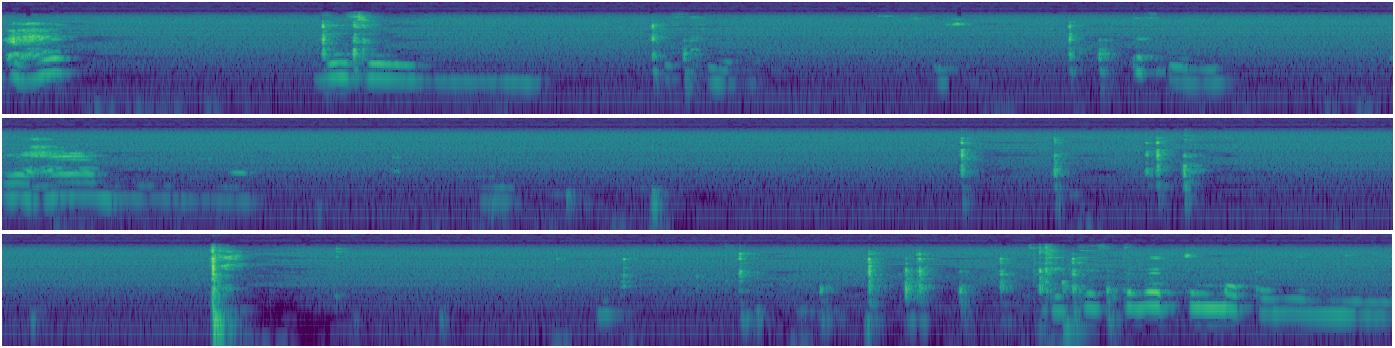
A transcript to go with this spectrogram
Aha. Nézd, hogy... Ezt kérem. Ezt kérem. Aha. доставать ума поменяли.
